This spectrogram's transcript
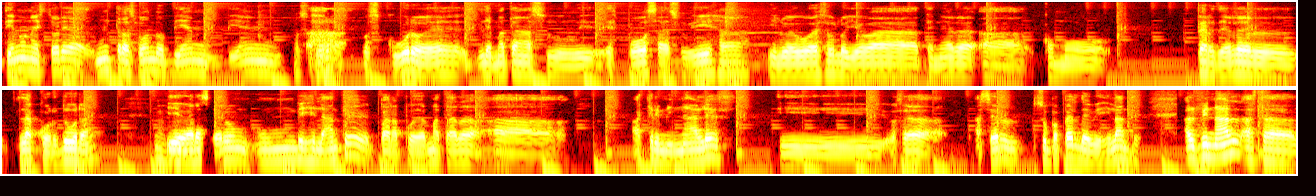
tiene una historia, un trasfondo bien, bien oscuro. eh. Le matan a su esposa, a su hija, y luego eso lo lleva a tener a, como perder la cordura y llegar a ser un, vigilante para poder matar a, a, criminales y, o sea, hacer su papel de vigilante. Al final, hasta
